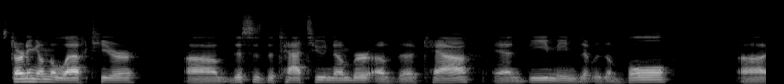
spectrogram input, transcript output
starting on the left here, um, this is the tattoo number of the calf, and B means it was a bull. Uh,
